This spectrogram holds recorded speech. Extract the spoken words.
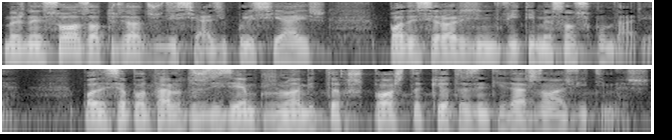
Mas nem só as autoridades judiciais e policiais podem ser origem de vitimação secundária. Podem-se apontar outros exemplos no âmbito da resposta que outras entidades dão às vítimas.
